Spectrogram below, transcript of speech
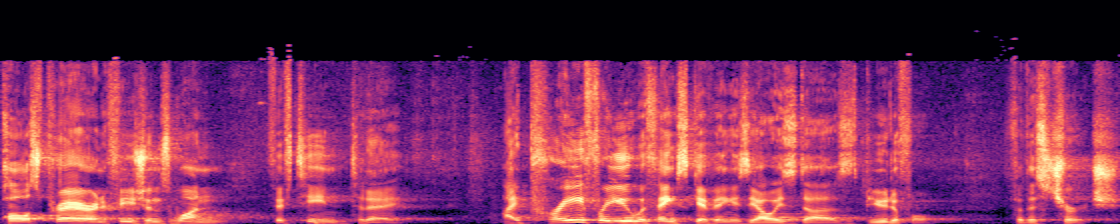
Paul's prayer in Ephesians 1 15 today. I pray for you with thanksgiving, as he always does. It's beautiful for this church.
